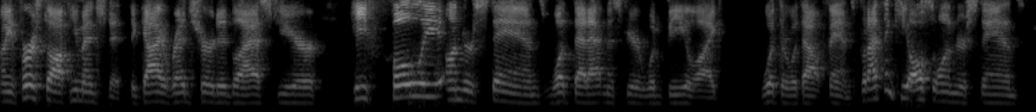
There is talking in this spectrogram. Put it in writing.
I mean, first off, you mentioned it. The guy redshirted last year. He fully understands what that atmosphere would be like with or without fans. But I think he also understands –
